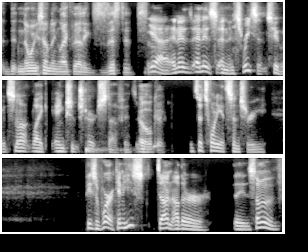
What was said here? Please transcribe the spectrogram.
knowing something like that existed. So. Yeah, and it's and it's and it's recent too. It's not like ancient church stuff. It's Oh, okay. it's a 20th century piece of work, and he's done other uh, some of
